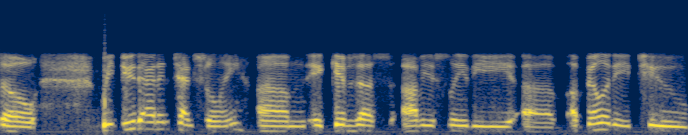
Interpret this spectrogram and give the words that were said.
So, we do that intentionally. Um, it gives us obviously the uh, ability to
